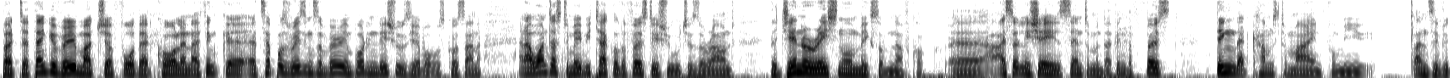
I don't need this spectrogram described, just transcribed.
But uh, thank you very much uh, for that call. And I think uh, Tsepo's raising some very important issues here, Babu Skhosana. And I want us to maybe tackle the first issue, which is around the generational mix of NAFCOC. Uh, I certainly share his sentiment. I think the first thing that comes to mind for me, xa ndisiva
